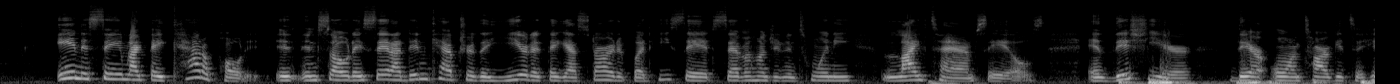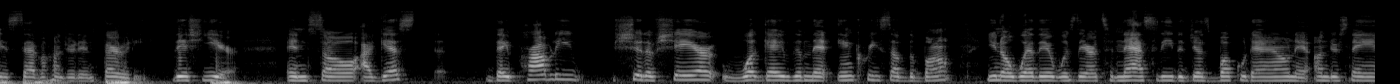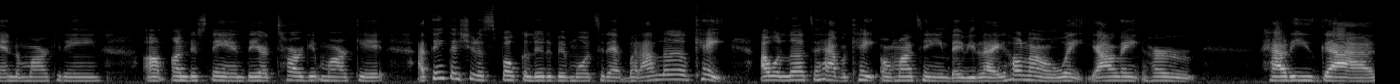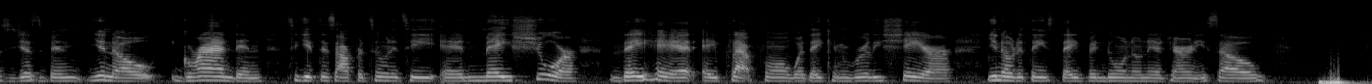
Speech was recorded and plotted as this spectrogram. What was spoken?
and it seemed like they catapulted. And, and so they said, I didn't capture the year that they got started, but he said 720 lifetime sales. And this year, they're on target to hit 730 this year. And so I guess they probably should have shared what gave them that increase of the bump. You know, whether it was their tenacity to just buckle down and understand the marketing, um, understand their target market. I think they should have spoke a little bit more to that. But I love Kate. I would love to have a Kate on my team, baby. Like, hold on, wait, y'all ain't heard how these guys just been, you know, grinding to get this opportunity and made sure they had a platform where they can really share, you know, the things they've been doing on their journey. So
